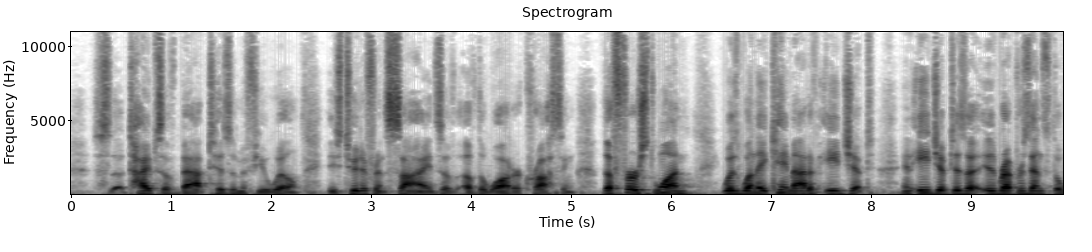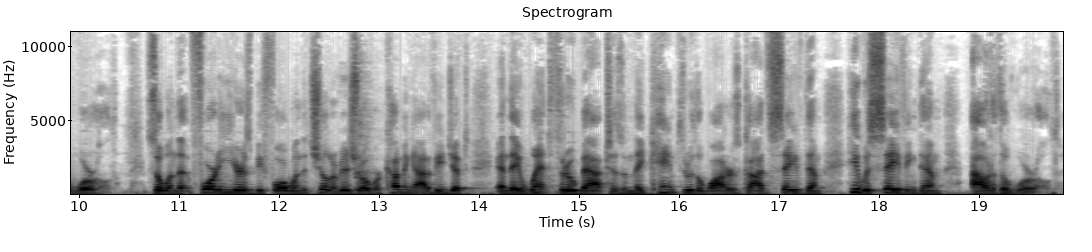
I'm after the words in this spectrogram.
types of baptism, if you will, these two different sides of, of the water crossing. The first one was when they came out of Egypt, and Egypt is a, it represents the world. So when the 40 years before, when the children of Israel were coming out of Egypt and they went through baptism, they came through the waters, God saved them. He was saving them out of the world.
